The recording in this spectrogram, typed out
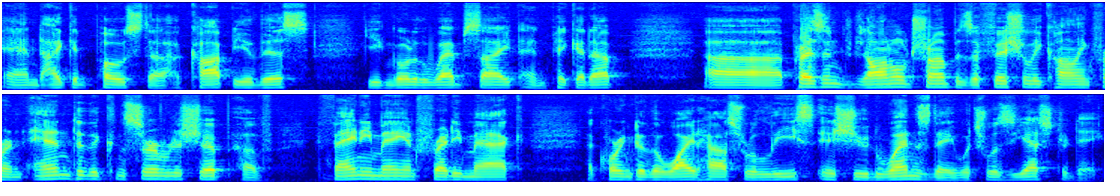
and I could post a, a copy of this. You can go to the website and pick it up. Uh, President Donald Trump is officially calling for an end to the conservatorship of Fannie Mae and Freddie Mac, according to the White House release issued Wednesday, which was yesterday.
